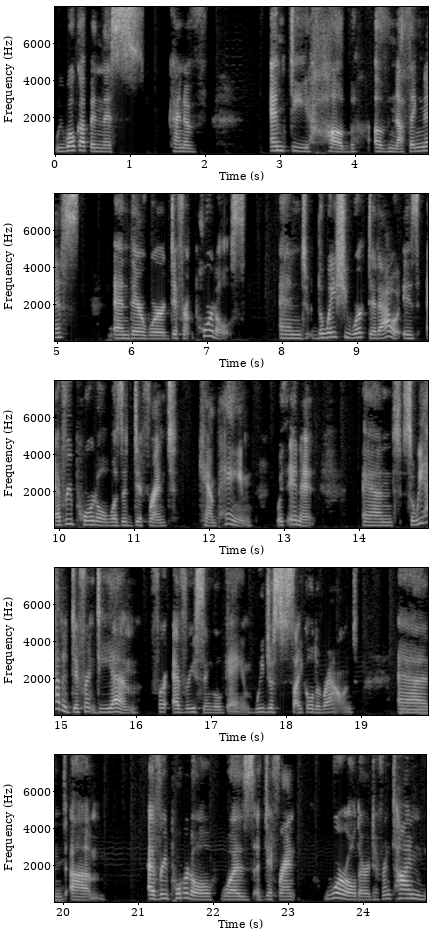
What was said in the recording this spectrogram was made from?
we woke up in this kind of empty hub of nothingness and there were different portals. And the way she worked it out is every portal was a different campaign within it. And so we had a different DM for every single game. We just cycled around. And um, every portal was a different world or a different time,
